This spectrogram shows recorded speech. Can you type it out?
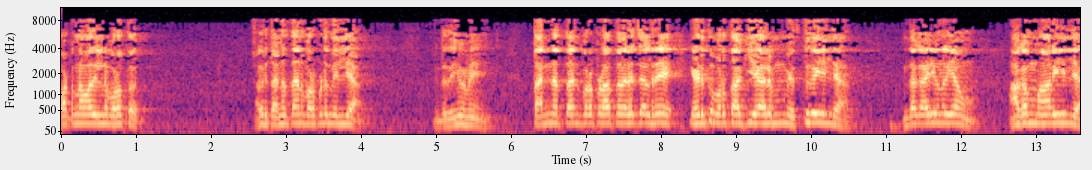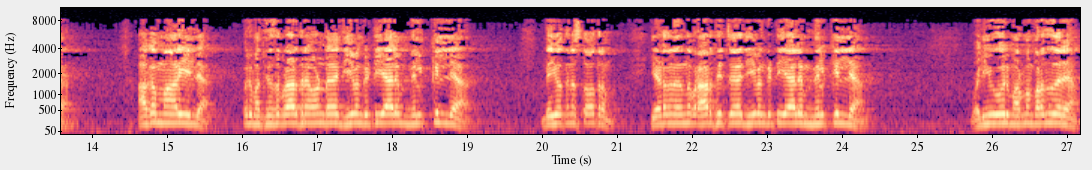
പട്ടണവാതിലിന് പുറത്ത്. അവർ തന്നെത്താൻ പുറപ്പെടുന്നില്ല. എന്റെ ദൈവമേ തന്നെത്താൻ പുറപ്പെടാത്തവരെ ചിലരെ എടുത്തു പുറത്താക്കിയാലും എത്തുകയില്ല. എന്താ കാര്യമെന്നറിയാമോ അകം മാറിയില്ല. അകം മാറിയില്ല. ഒരു മധ്യസ്ഥ പ്രാർത്ഥന കൊണ്ട് ജീവൻ കിട്ടിയാലും നിൽക്കില്ല. ദൈവത്തിന് സ്തോത്രം. ഇടന്ന് നിന്ന് പ്രാർത്ഥിച്ച് ജീവൻ കിട്ടിയാലും നിൽക്കില്ല. വലിയൊരു മർമ്മം പറഞ്ഞു തരാം.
